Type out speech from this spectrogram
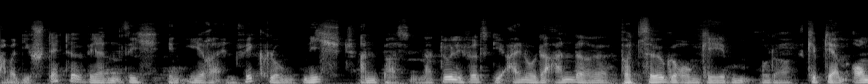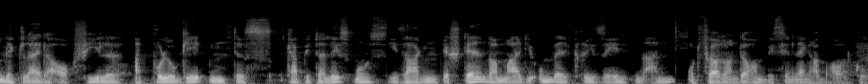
Aber die Städte werden sich in ihrer Entwicklung nicht anpassen. Natürlich wird es die eine oder andere Verzögerung geben oder es gibt ja im Augenblick leider auch viele Apologeten des Kapitalismus, die sagen, wir stellen doch mal die Umweltkrise hinten an und fördern doch ein bisschen länger Braunkohle,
